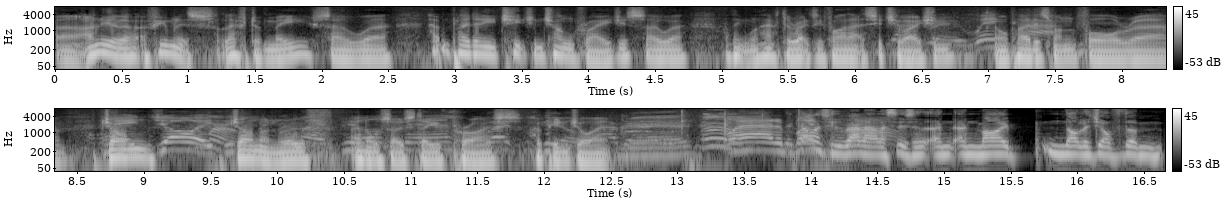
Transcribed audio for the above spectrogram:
Uh, only a, a, few minutes left of me, so uh, haven't played any Cheech and Chong for ages, so uh, I think we'll have to rectify that situation. And we'll play this one for uh, John, John and Ruth, and also Steve Price. Hope you enjoy it. The guys who ran Alice's and, and, and my knowledge of them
